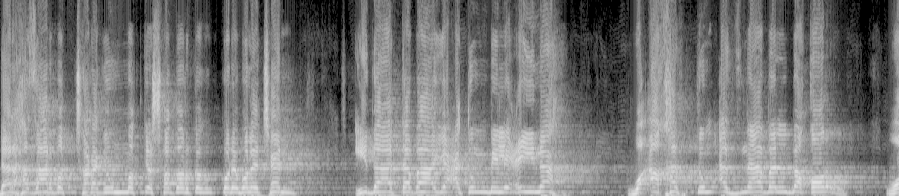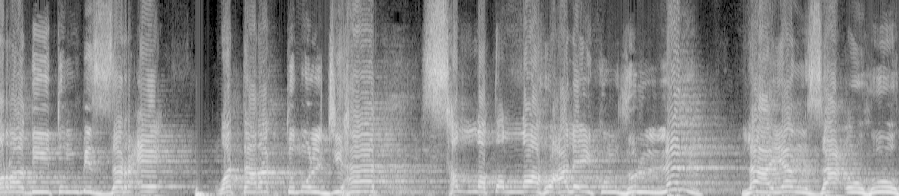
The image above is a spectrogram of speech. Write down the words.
দেড় হাজার বছর আগে উম্মতকে সতর্ক করে বলেছেন, ইদা তাবায়াতুম বিল আইনাহ ওয়া আখাযতুম আযনাবাল বাকর ওয়া রাদিতুম বিজ-জার'i ওয়া তারাকতুমুল জিহাদ সাল্লাল্লাহু আলাইকুম যুল্লান লা ইয়ানজাউহু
